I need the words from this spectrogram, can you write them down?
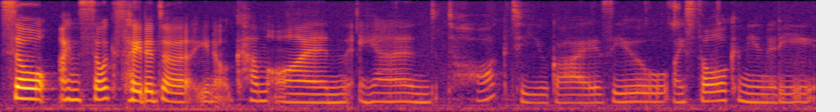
So I'm so excited to, you know, come on and talk to you guys, you, my soul community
